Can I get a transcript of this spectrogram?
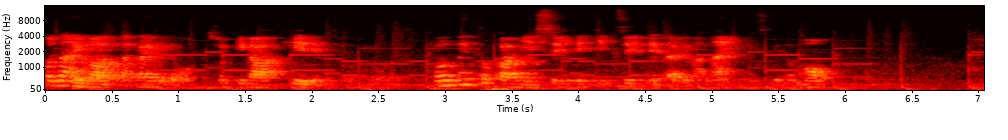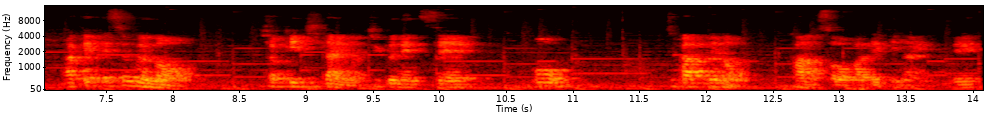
古代は暖かいけど、食器が冷えてる状況です。表面とかに水滴ついてたりはないんですけども、開けてすぐの食器自体の蓄熱性を使っての乾燥ができないので、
